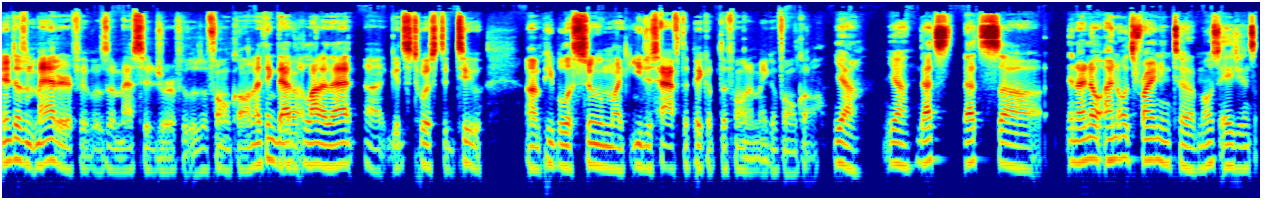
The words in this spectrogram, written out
and it doesn't matter if it was a message or if it was a phone call. And I think that Yeah. a lot of that uh, gets twisted too. Um, people assume like you just have to pick up the phone and make a phone call. Yeah, yeah, that's that's uh and I know I know it's frightening to most agents.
